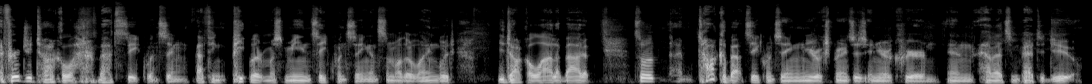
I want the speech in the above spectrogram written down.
I've heard you talk a lot about sequencing. I think Peitler must mean sequencing in some other language. You talk a lot about it. So, um, talk about sequencing, your experiences in your career, and how that's impacted you.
